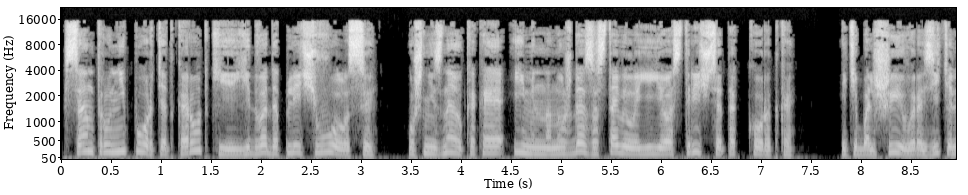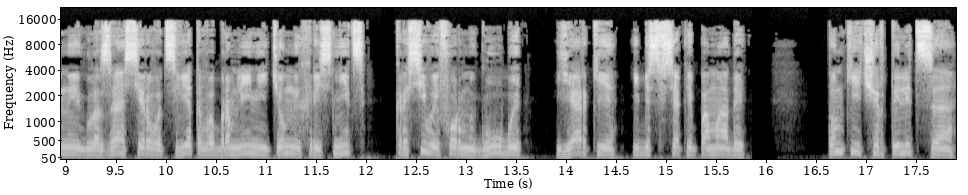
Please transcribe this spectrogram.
Сантру не портят короткие, едва до плеч волосы. Уж не знаю, какая именно нужда заставила ее остричься так коротко. Эти большие выразительные глаза серого цвета в обрамлении темных ресниц, красивой формы губы, яркие и без всякой помады, тонкие черты лица,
